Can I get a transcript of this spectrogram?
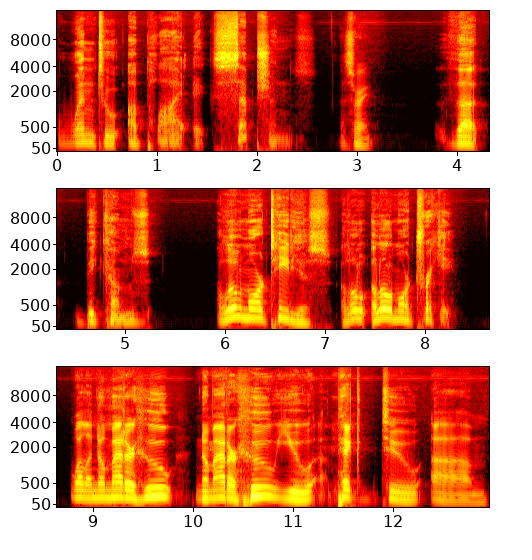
when to apply exceptions That's right. that becomes a little more tedious, a little a little more tricky. Well, and no matter who, no matter who you pick to um,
